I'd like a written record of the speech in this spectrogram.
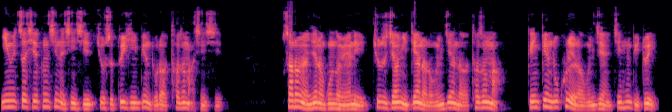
因为这些更新的信息就是最新病毒的特征码信息。杀毒软件的工作原理就是将你电脑的文件的特征码跟病毒库里的文件进行比对。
